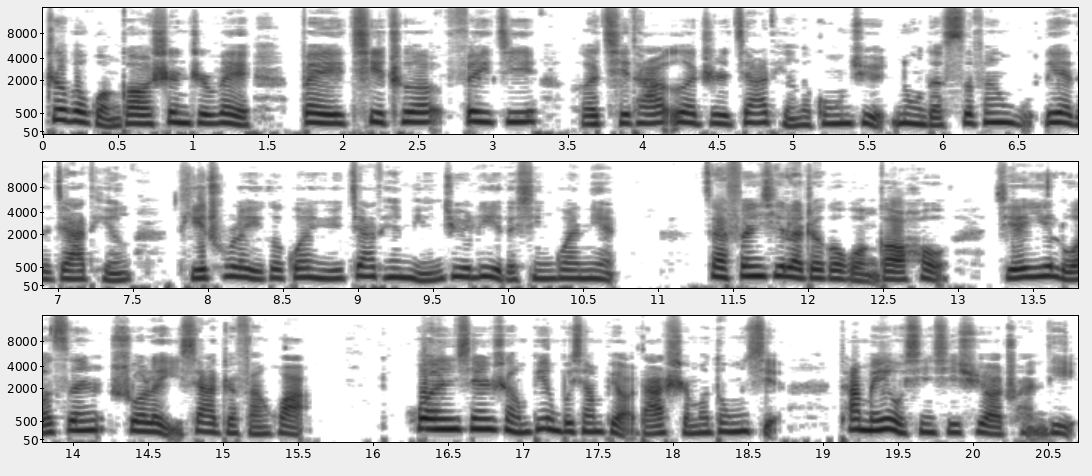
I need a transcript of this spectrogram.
这个广告甚至为被汽车、飞机和其他遏制家庭的工具弄得四分五裂的家庭提出了一个关于家庭凝聚力的新观念。在分析了这个广告后，杰伊·罗森说了以下这番话。霍恩先生并不想表达什么东西，他没有信息需要传递。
